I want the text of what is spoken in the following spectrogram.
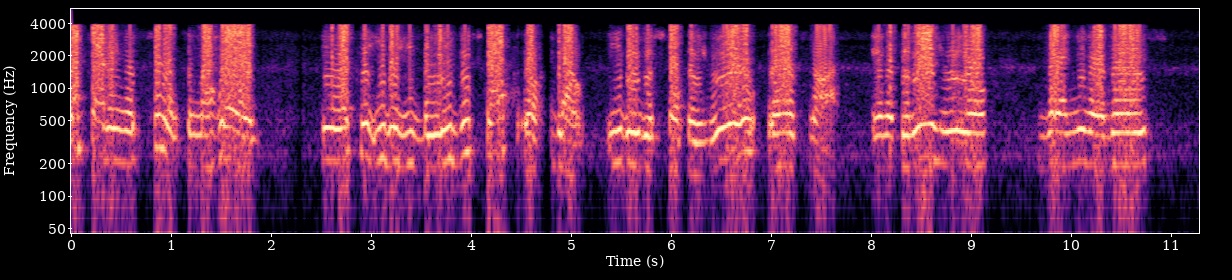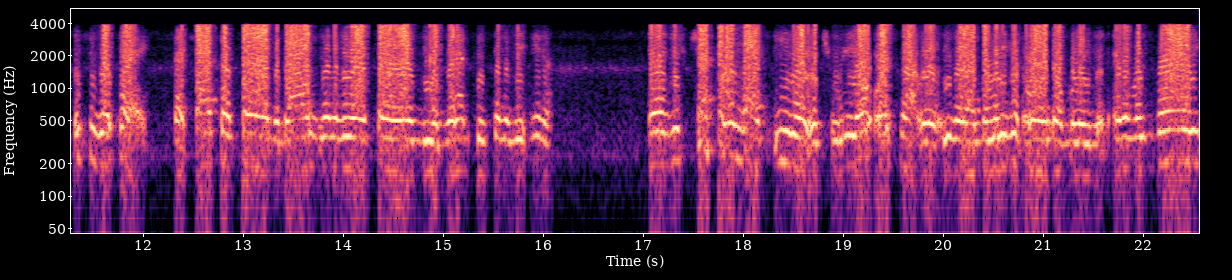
kept having this sentence in my head. You know, either you believe this stuff or don't. Either this stuff is real or it's not. And if it is real, then, you know, there's, this is okay. That cat's okay, the dog's going to be okay, the event is going to be, you know. And it just kept coming back, either it's real or it's not real. Either I believe it or I don't believe it. And it was very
